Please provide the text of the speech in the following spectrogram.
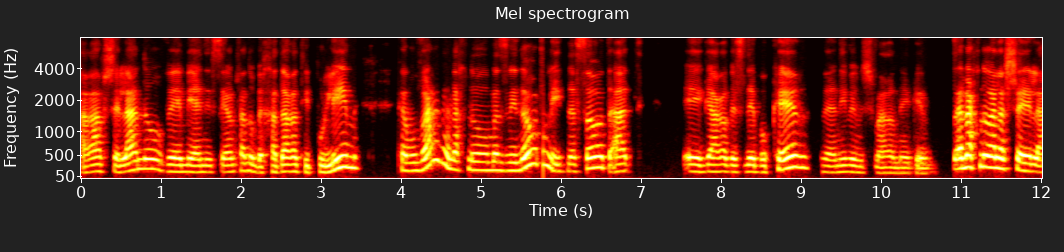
הרב שלנו ומהניסיון שלנו בחדר הטיפולים. כמובן, אנחנו מזמינות להתנסות, את אה, גרה בשדה בוקר ואני במשמר הנגב. אנחנו על השאלה.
